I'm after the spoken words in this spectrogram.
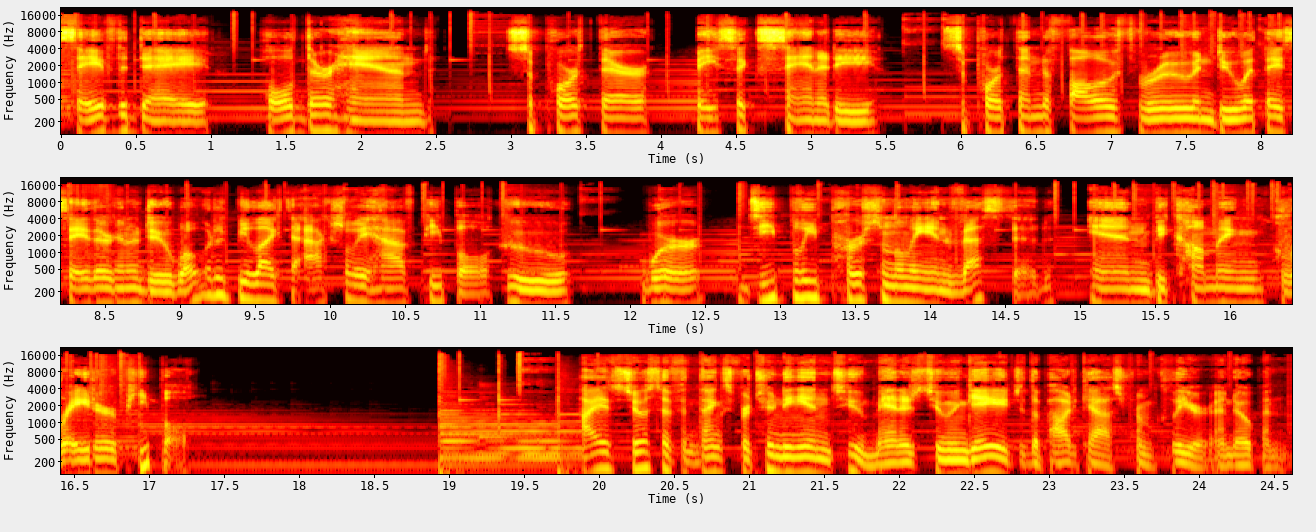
save the day, hold their hand, support their basic sanity, support them to follow through and do what they say they're going to do? What would it be like to actually have people who were deeply personally invested in becoming greater people? Hi, it's Joseph, and thanks for tuning in to Manage to Engage, the podcast from Clear and Open.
